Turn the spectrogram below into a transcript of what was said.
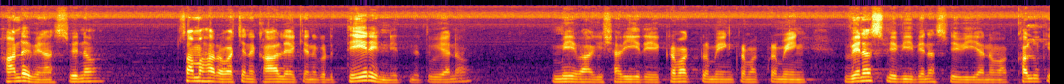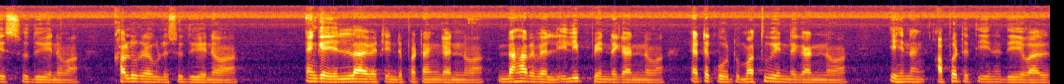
හඬ වෙනස් වෙනවා. සමහර වචන කාලයක් යනකොට තේරෙන්න්නෙත් නැතුව යනවා. මේවාගේ ශරීරයේ ක්‍රමක්‍රමයෙන් ක්‍රමක්‍රමයෙන් වෙනස් වෙවී වෙනස් වෙවී යනවා. කළු කෙස් සුදු වෙනවා. කළු රැවුල සුදු වෙනවා. ඇඟ එල්ලා වැටෙන්ට පටන් ගන්නවා. නහරවැල් ඉලිප්පෙන්ඩ ගන්නවා. ඇටකෝටු මතුවෙන්ඩ ගන්නවා. එහෙනම් අපට තියෙන දේවල්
